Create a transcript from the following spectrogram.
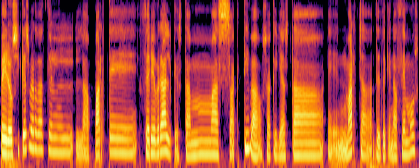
Pero sí que es verdad que la parte cerebral que está más activa, o sea, que ya está en marcha desde que nacemos,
